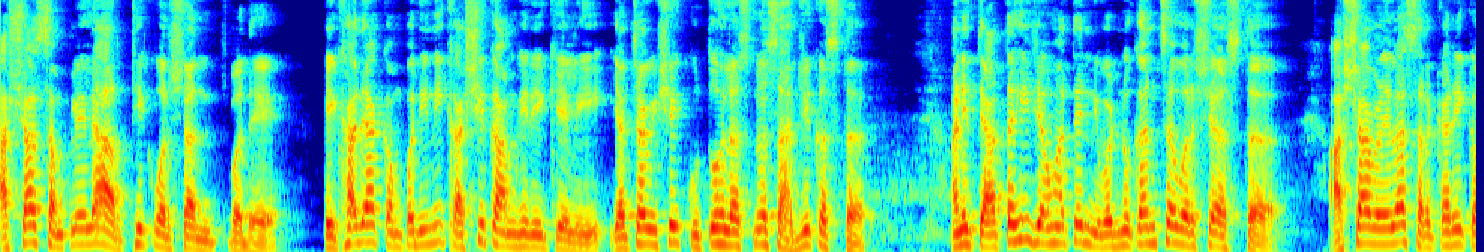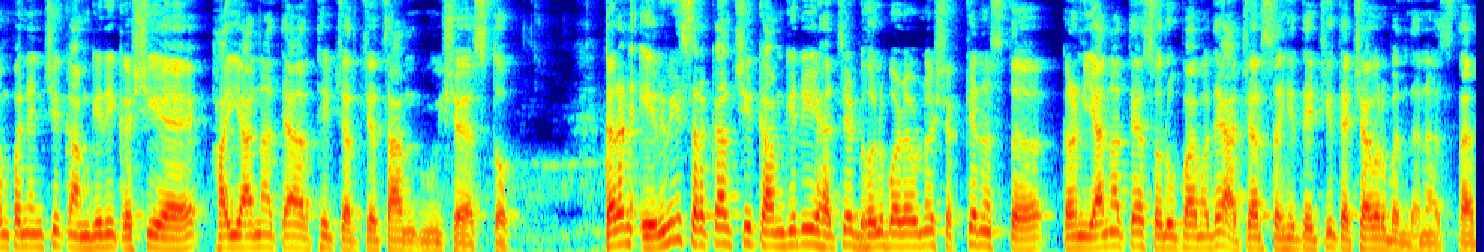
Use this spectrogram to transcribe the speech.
अशा संपलेल्या आर्थिक वर्षांमध्ये एखाद्या कंपनीने कशी कामगिरी केली याच्याविषयी कुतूहल असणं साहजिक असतं. आणि त्यातही जेव्हा ते निवडणुकांचं वर्ष असतं अशा वेळेला सरकारी कंपन्यांची कामगिरी कशी आहे हा या ना त्या अर्थी चर्चेचा विषय असतो. कारण एरवी सरकारची कामगिरी ह्याचे ढोल बडवणं शक्य नसतं कारण यांना त्या स्वरूपामध्ये आचारसंहितेची त्याच्यावर बंधनं असतात.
